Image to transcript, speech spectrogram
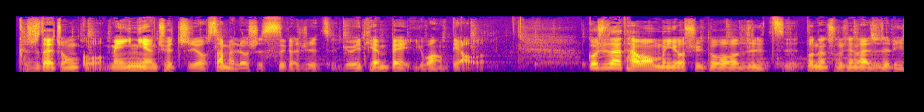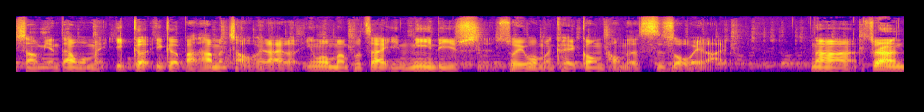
可是在中国，每一年却只有三百六十四个日子，有一天被遗忘掉了。过去在台湾，我们有许多日子不能出现在日历上面，但我们一个一个把它们找回来了。因为我们不再隐匿历史，所以我们可以共同的思索未来。那虽然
